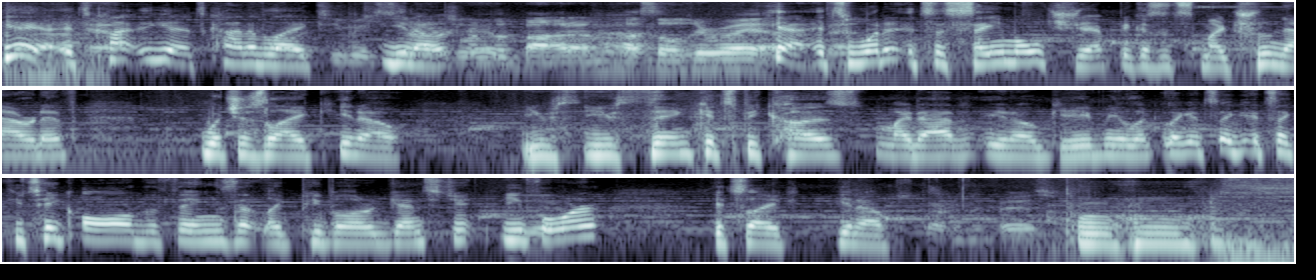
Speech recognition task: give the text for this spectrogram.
Yeah, yeah, it's kind yeah, it's kind of like you know, from the bottom, hustled your way up. yeah, it's what it, it's the same old shit because it's my true narrative, which is like you know, you you think it's because my dad you know gave me like like it's like it's like you take all the things that like people are against you, you for, it's like you know. Start in the face. Mm-hmm.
